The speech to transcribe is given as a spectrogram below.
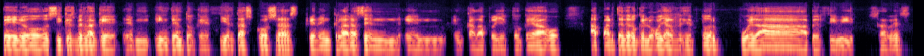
pero sí que es verdad que em, intento que ciertas cosas queden claras en, cada proyecto que hago, aparte de lo que luego ya el receptor pueda percibir, ¿sabes?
